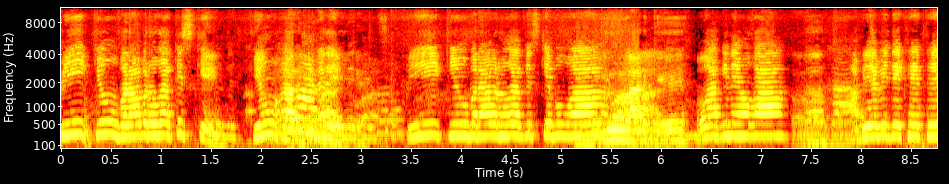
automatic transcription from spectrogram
पी क्यों बराबर होगा किसके? क्यों आर के? ना पी क्यों बराबर होगा किसके बुआ? क्यू आर के? होगा कि नहीं होगा? अभी अभी देखे थे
